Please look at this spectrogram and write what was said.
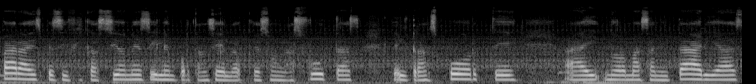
para especificaciones y la importancia de lo que son las frutas, el transporte, hay normas sanitarias,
